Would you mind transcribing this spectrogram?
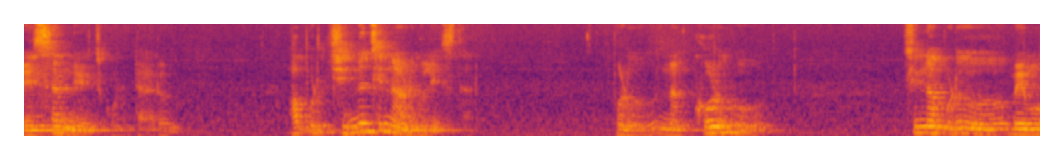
లెసన్ నేర్చుకుంటారు. అప్పుడు చిన్న చిన్న అడుగులు వేస్తారు. ఇప్పుడు నా కొడుకు చిన్నప్పుడు మేము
